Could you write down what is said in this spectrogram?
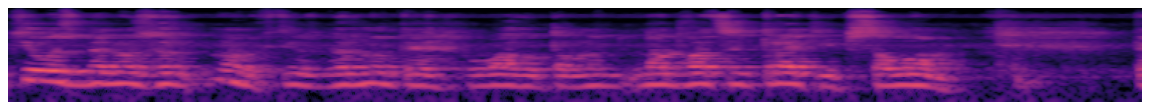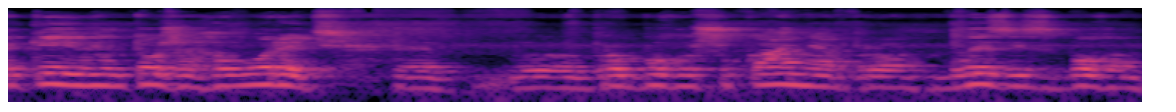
хотілося б ну, хотів звернути увагу там, на 23-й псалом. Такий він теж говорить е, про богошукання, про близість з Богом.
